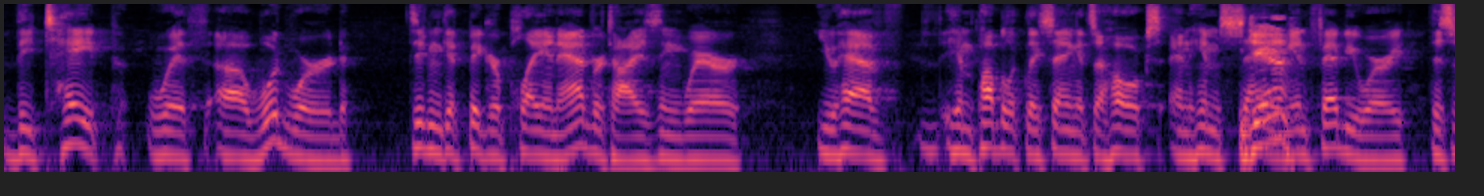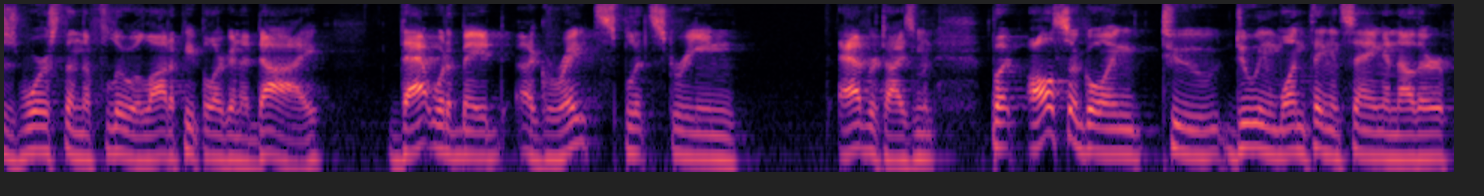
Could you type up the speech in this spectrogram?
the tape with uh, Woodward didn't get bigger play in advertising where you have him publicly saying it's a hoax and him saying yeah. in February, this is worse than the flu. A lot of people are going to die. That would have made a great split screen advertisement. But also going to doing one thing and saying another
